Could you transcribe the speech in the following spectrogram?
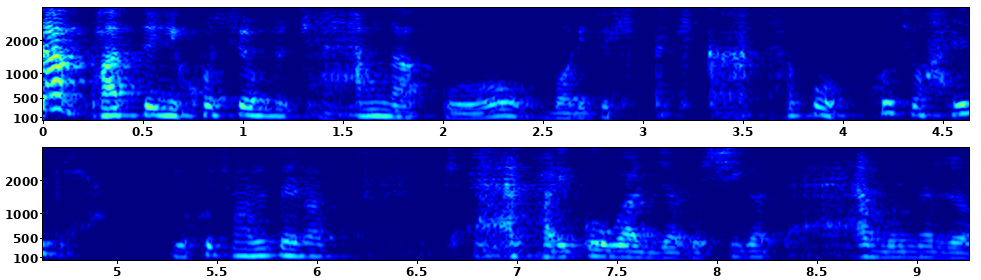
딱 봤더니 코스염도 쫙 났고 머리도 희끗희끗하고 호주 할배야. 이 호주 할배가 쫙 다리 꼬고 앉아고 씨가 딱 물면서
